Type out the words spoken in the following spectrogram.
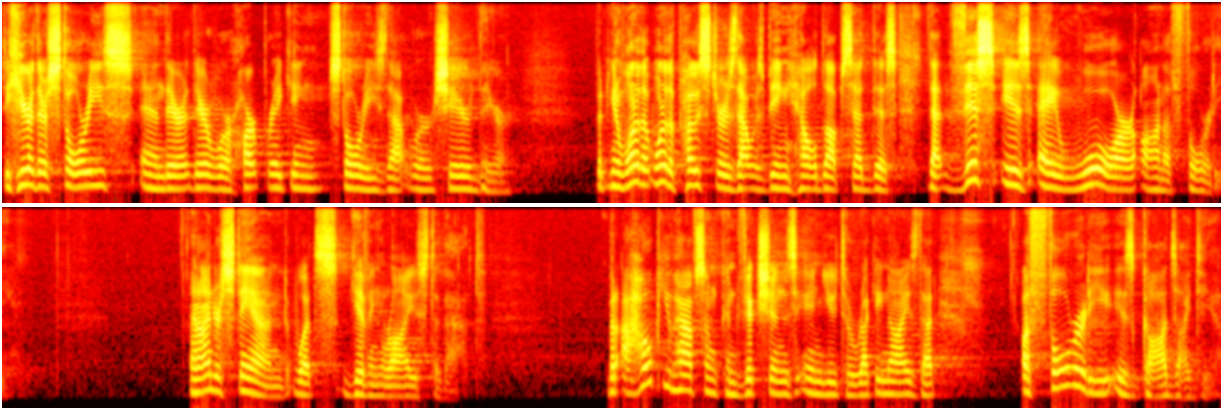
to hear their stories. And there, there were heartbreaking stories that were shared there. But you know, one of, the, one of the posters that was being held up said this that this is a war on authority. And I understand what's giving rise to that. But I hope you have some convictions in you to recognize that authority is God's idea.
